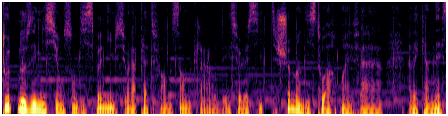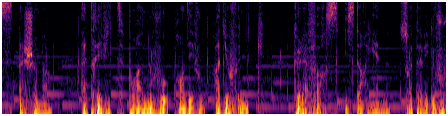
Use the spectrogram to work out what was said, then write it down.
Toutes nos émissions sont disponibles sur la plateforme SoundCloud et sur le site chemindhistoire.fr avec un S à chemin. À très vite pour un nouveau rendez-vous radiophonique. Que la force historienne soit avec vous.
